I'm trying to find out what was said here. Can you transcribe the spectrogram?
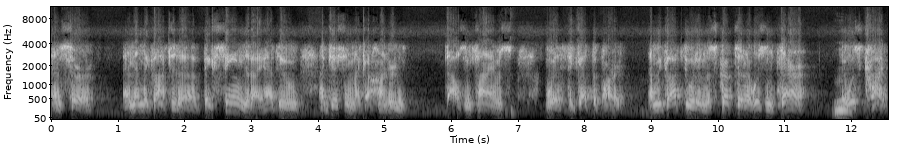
and Sir. And then they got to the big scene that I had to audition like a hundred thousand times with to get the part. And we got to it in the script, and it wasn't there. It was cut,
